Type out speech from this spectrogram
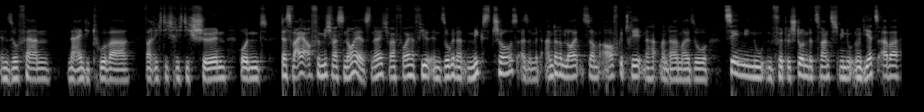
Insofern, nein, die Tour war war richtig, richtig schön. Und das war ja auch für mich was Neues. Ne? Ich war vorher viel in sogenannten Mixed-Shows, also mit anderen Leuten zusammen aufgetreten. Da hat man da mal so 10 Minuten, Viertelstunde, 20 Minuten und jetzt aber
